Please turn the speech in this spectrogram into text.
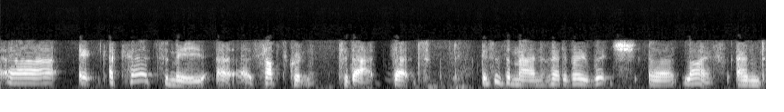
uh, it occurred to me uh, subsequent to that that this is a man who had a very rich uh, life, and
